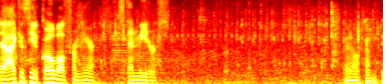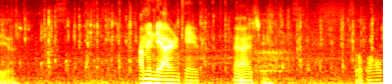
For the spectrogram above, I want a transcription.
Yeah, I can see the cobalt from here. It's 10 meters. It all come to you. I'm in the iron cave. Yeah, I see. Cobalt.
